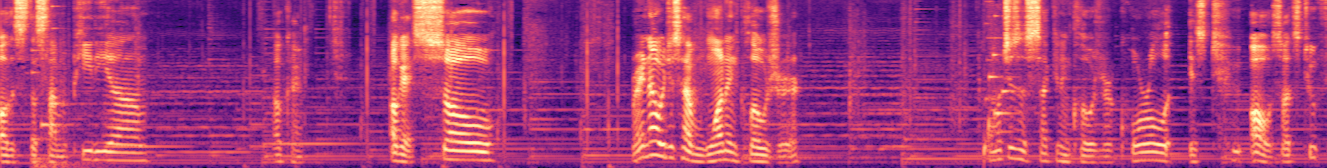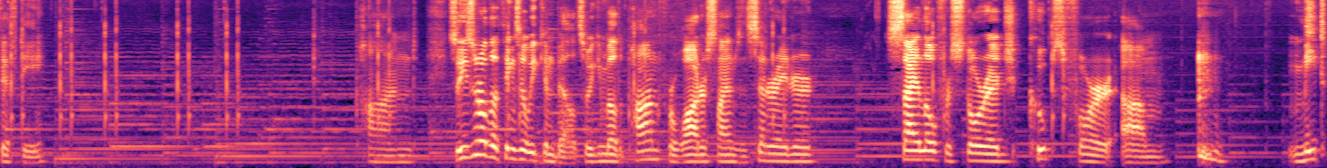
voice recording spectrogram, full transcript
Oh, this is the Slimepedia. Okay. Okay, so... Right now we just have one enclosure. How much is a second enclosure? Corral is two... Oh, so it's 250. Pond. So these are all the things that we can build. So we can build a pond for water slimes incinerator, silo for storage, coops for um, meat,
